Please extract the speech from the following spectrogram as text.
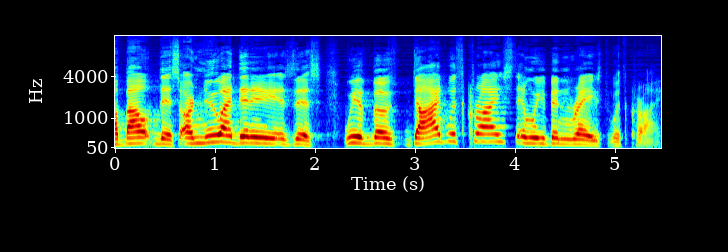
about this, our new identity is this we have both died with Christ and we've been raised with Christ.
